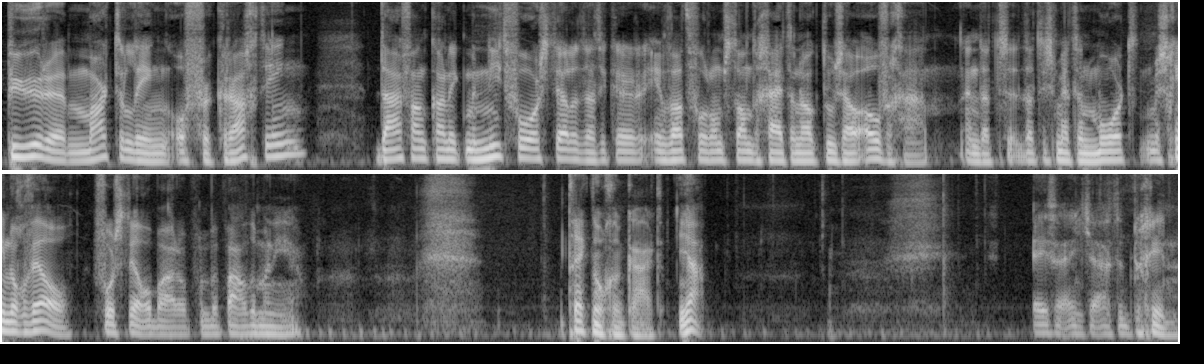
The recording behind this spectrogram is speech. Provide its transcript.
pure marteling of verkrachting. Daarvan kan ik me niet voorstellen dat ik er in wat voor omstandigheid dan ook toe zou overgaan. En dat, dat is met een moord misschien nog wel voorstelbaar op een bepaalde manier. Trek nog een kaart. Ja. Even eentje uit het begin.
